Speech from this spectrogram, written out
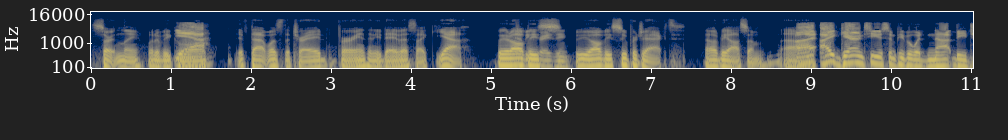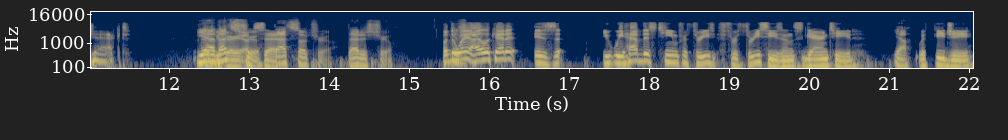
Certainly. Would it be cool? Yeah. If that was the trade for Anthony Davis, like, yeah, we would all That'd be be, we would all be super jacked. That would be awesome. Uh, I, I guarantee you some people would not be jacked. Yeah, that's true. upset. That's so true. That is true. But the way I look at it is you, we have this team for three for three seasons guaranteed Yeah. with PG.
